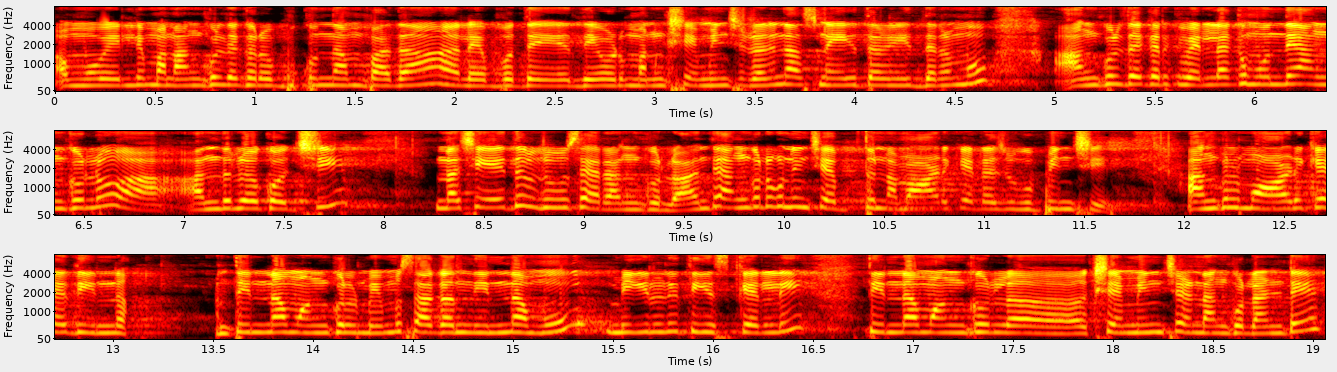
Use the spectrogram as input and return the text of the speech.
అమ్మ వెళ్ళి మన అంకుల్ దగ్గర ఒప్పుకుందాం పదా? లేకపోతే దేవుడు మనకు క్షమించడని నా స్నేహితులు ఇద్దరము అంకుల్ దగ్గరికి వెళ్ళక ముందే అంకులు అందులోకి వచ్చి నా చేతులు చూశారు అంకుల్. అంతే అంకులు నేను చెప్తున్నా మామిడికాయ ఇట్లా చూపించి. అంకుల్ మామిడికాయ తిన్నా తిన్నాం అంకుల్ మేము సగం తిన్నాము. మిగిలిది తీసుకెళ్ళి తిన్నాం అంకుల్ క్షమించండి అంకుల్ అంటే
